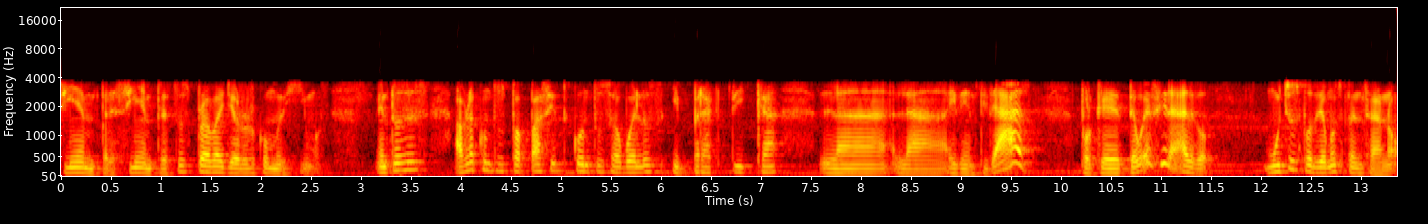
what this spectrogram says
siempre, siempre. Esto es prueba y error como dijimos. Entonces, habla con tus papás y con tus abuelos y practica la, la identidad. Porque te voy a decir algo, muchos podríamos pensar, no,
